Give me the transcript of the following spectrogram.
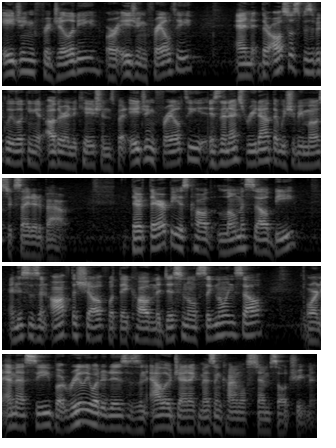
aging fragility or aging frailty. And they're also specifically looking at other indications, but aging frailty is the next readout that we should be most excited about. Their therapy is called Lomecel B, and this is an off the shelf, what they call medicinal signaling cell, or an MSC, but really what it is is an allogenic mesenchymal stem cell treatment.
